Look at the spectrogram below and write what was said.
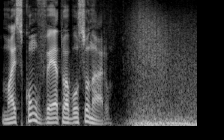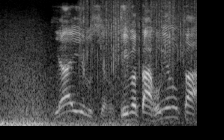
mas com veto a Bolsonaro. E aí, Luciano? O clima tá ruim ou não tá?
